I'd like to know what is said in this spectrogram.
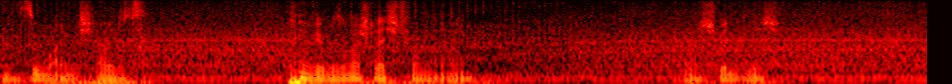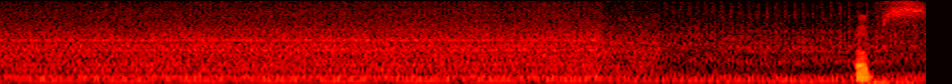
Den Zoom eingeschaltet. Wir sind mal schlecht von, ey. Aber schwindlig. Ups.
